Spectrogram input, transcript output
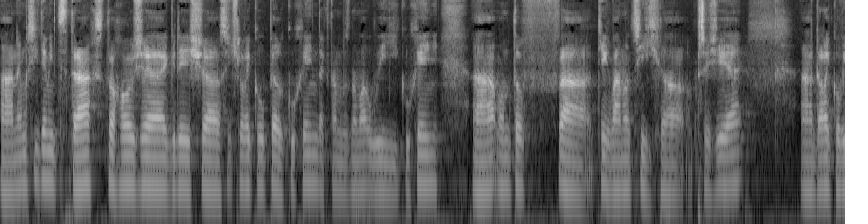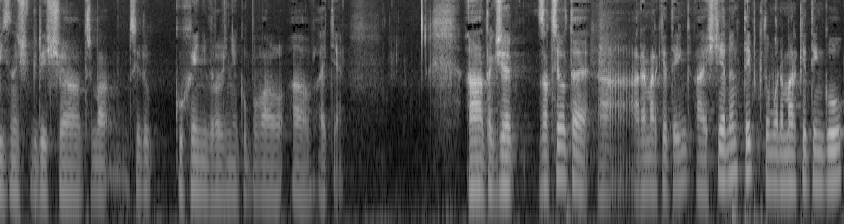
A nemusíte mít strach z toho, že když si člověk koupil kuchyň, tak tam znova uvidí kuchyň. A on to v těch Vánocích přežije daleko víc, než když třeba si tu kuchyň vyloženě kupoval v létě. A, takže zacílte remarketing. A ještě jeden tip k tomu remarketingu.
